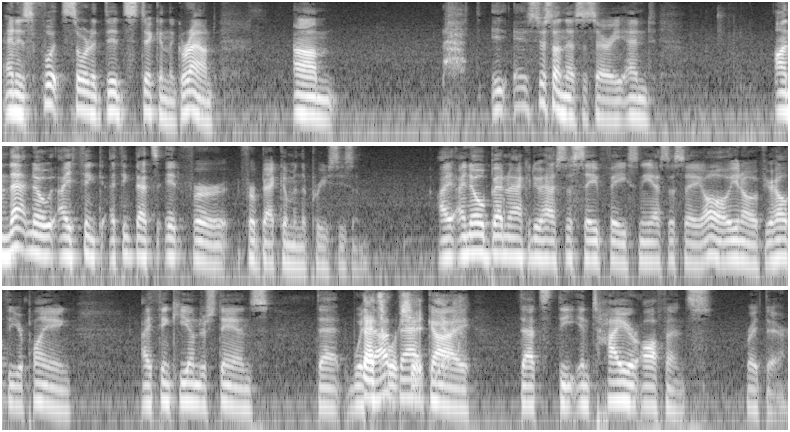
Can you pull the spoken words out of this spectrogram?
and his foot sort of did stick in the ground. Um, it, it's just unnecessary. And on that note, I think I think that's it for for Beckham in the preseason. I, I know Ben McAdoo has to save face and he has to say, "Oh, you know, if you're healthy, you're playing." I think he understands that without that guy, yeah. that's the entire offense right there.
